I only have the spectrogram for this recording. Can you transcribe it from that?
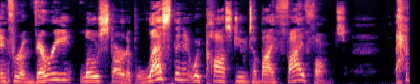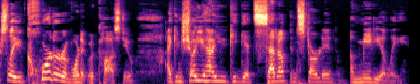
And for a very low startup, less than it would cost you to buy five phones, actually a quarter of what it would cost you, I can show you how you could get set up and started immediately.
